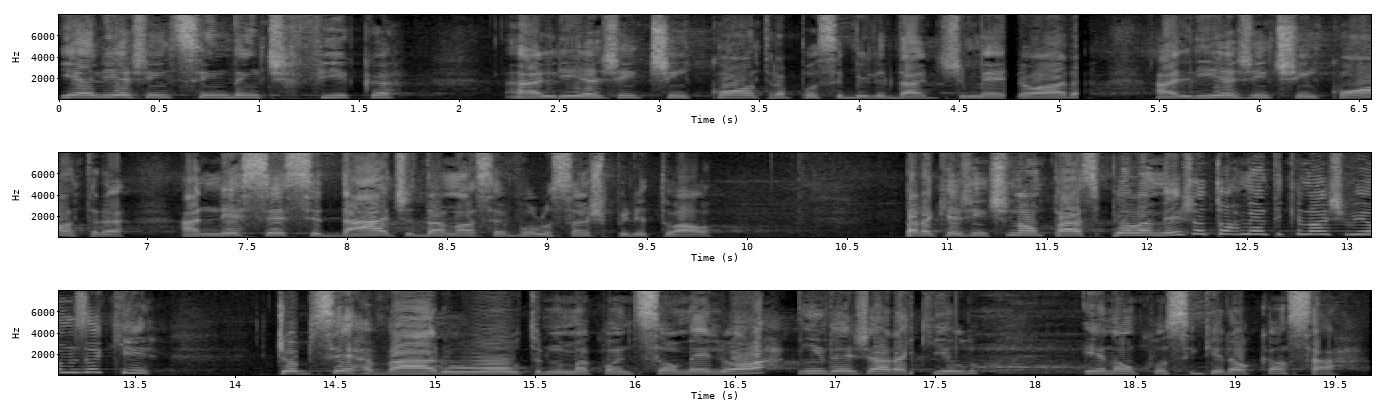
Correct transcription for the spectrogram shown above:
E ali a gente se identifica, ali a gente encontra a possibilidade de melhora, ali a gente encontra a necessidade da nossa evolução espiritual para que a gente não passe pela mesma tormenta que nós vimos aqui, de observar o outro numa condição melhor, invejar aquilo e não conseguir alcançar.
